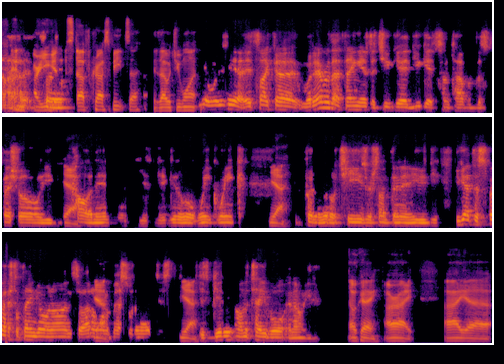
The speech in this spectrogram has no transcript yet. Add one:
Uh, are you so- getting stuffed crust pizza? Is that what you want? Yeah, well, yeah, it's like uh whatever that thing is that you get, you get some type of a special. You Yeah. call it in, you, you get a little wink, wink, Yeah. put a little cheese or something, and you you, got this special thing going on. So I don't Yeah. want to mess with that. Just Yeah. just get it on the table, and I'll eat it. Okay. All right. I uh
